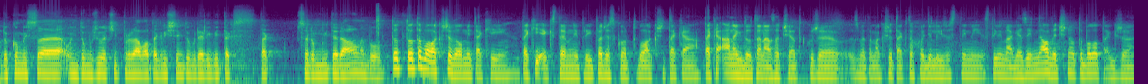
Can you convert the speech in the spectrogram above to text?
do komise, oni to můžou začít prodávat a když se jim to bude líbit, tak, tak sa domluvíte dál? Nebo... To, toto bol akože veľmi taký, taký extrémny prípad, že skôr to bola akože taká, taká anekdota na začiatku, že sme tam akože takto chodili že s, tými, s tými magazínmi, ale väčšinou to bolo tak, že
